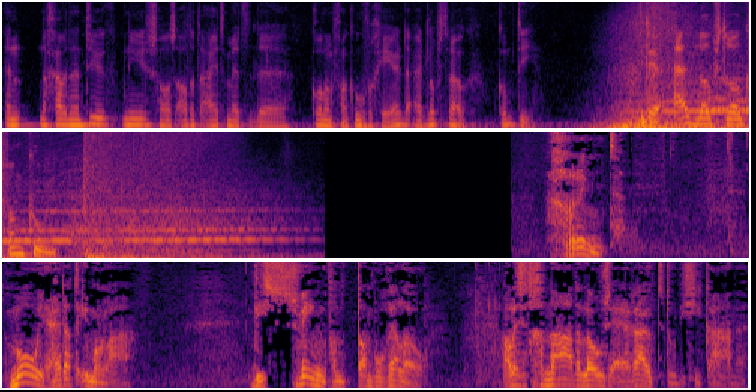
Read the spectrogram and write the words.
En dan gaan we er natuurlijk nu zoals altijd uit met de column van Koen Vergeer, de uitloopstrook. Komt-ie. De uitloopstrook van Koen. Grind. Mooi hè, dat Imola. Die swing van de tamburello. Al is het genadeloze eruit door die chicane.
